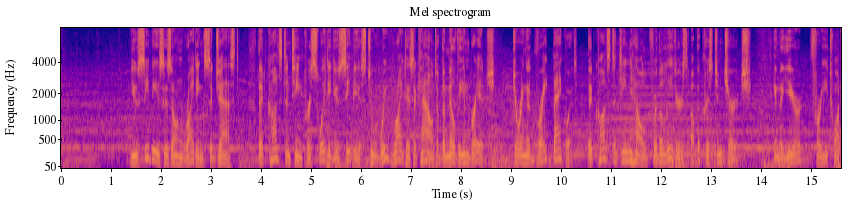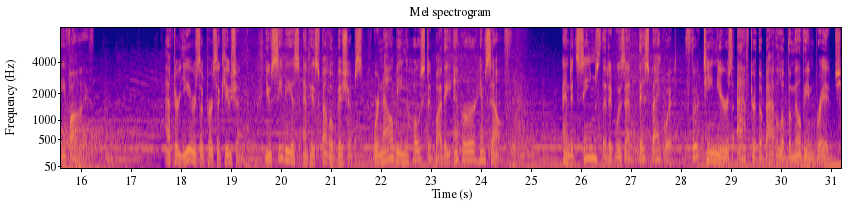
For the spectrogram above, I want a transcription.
Eusebius's own writings suggest that Constantine persuaded Eusebius to rewrite his account of the Milvian Bridge during a great banquet that Constantine held for the leaders of the Christian Church in the year 325. After years of persecution, Eusebius and his fellow bishops were now being hosted by the emperor himself. And it seems that it was at this banquet, 13 years after the Battle of the Milvian Bridge,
